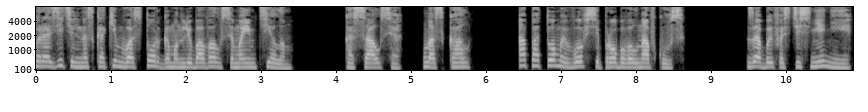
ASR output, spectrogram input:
Поразительно, с каким восторгом он любовался моим телом. Касался, ласкал, а потом и вовсе пробовал на вкус. Забыв о стеснении,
